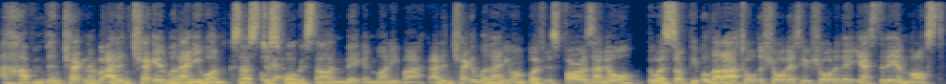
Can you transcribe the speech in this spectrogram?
I haven't been checking in. I didn't check in with anyone because I was just Okay. focused on making money back. I didn't check in with anyone, but as far as I know, there was some people that I told to short it who shorted it yesterday and lost.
